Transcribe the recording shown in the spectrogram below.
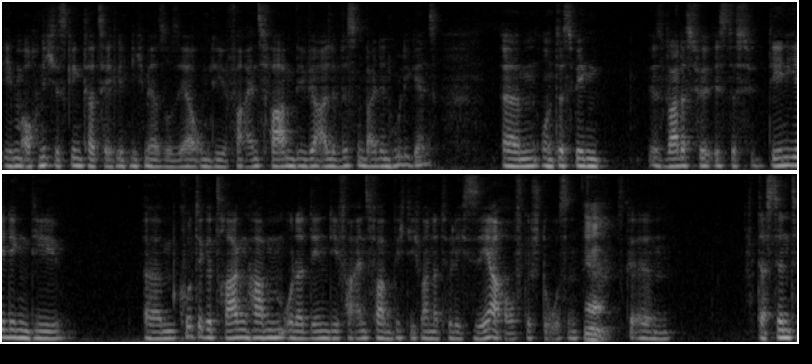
eben auch nicht. Es ging tatsächlich nicht mehr so sehr um die Vereinsfarben, wie wir alle wissen bei den Hooligans. Ähm, und deswegen war das für, ist das für denjenigen, die ähm, Kutte getragen haben oder denen die Vereinsfarben wichtig waren, natürlich sehr aufgestoßen. Ja. Das, ähm, das sind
